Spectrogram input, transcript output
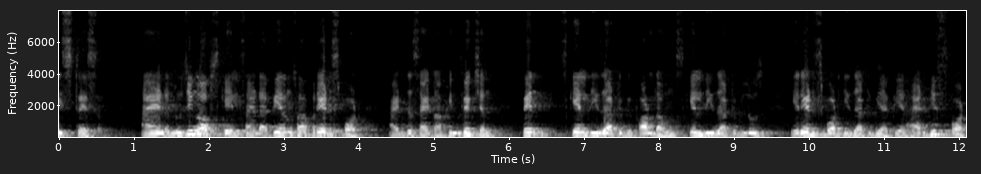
distress. And losing of scales and appearance of red spot at the site of infection. When scale these are to be fall down scale these are to be loose a red spot these are to be appear at this spot.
